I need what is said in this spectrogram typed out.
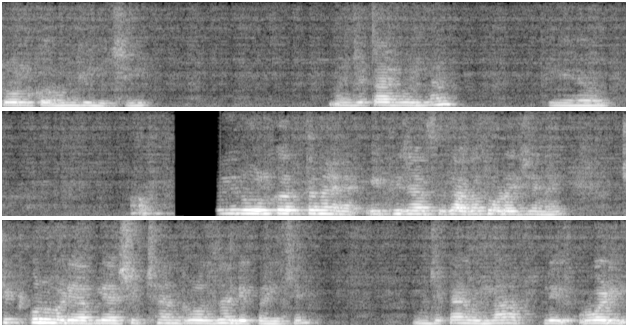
रोल करून घ्यायची. म्हणजे काय होईल ना की रोल करताना इथे जास्त जागा सोडायची नाही. चिटकून वडी आपली अशी छान रोल झाली पाहिजे. म्हणजे काय होईल ना आपली वडी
